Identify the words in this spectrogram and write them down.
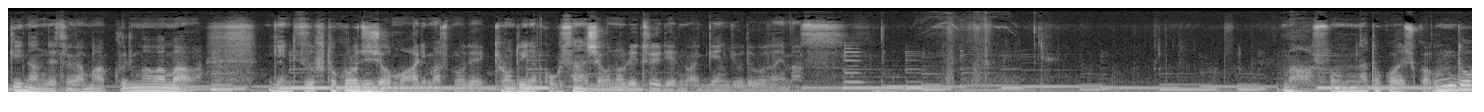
きなんですがまあ車はまあ現実懐事情もありますので基本的には国産車を乗り継いでいるのは現状でございます。まあそんなところでしょうか運動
